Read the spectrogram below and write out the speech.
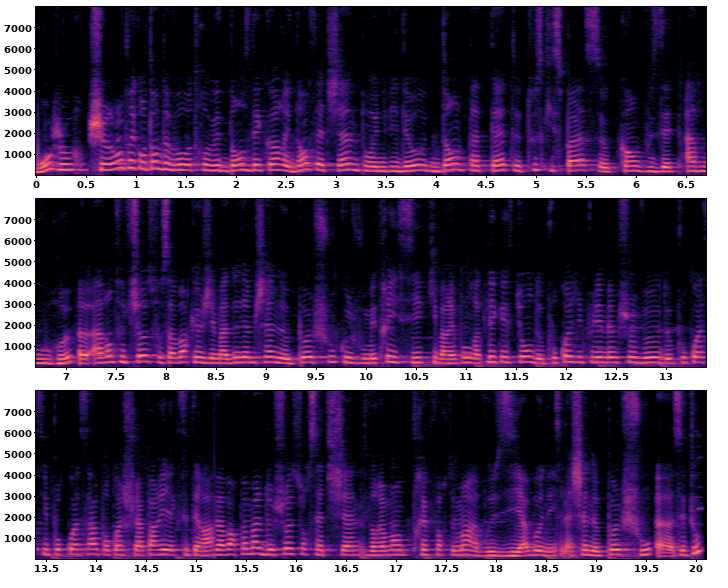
Bonjour Je suis vraiment très contente de vous retrouver dans ce décor et dans cette chaîne pour une vidéo dans ta tête, tout ce qui se passe quand vous êtes amoureux. Euh, avant toute chose, faut savoir que j'ai ma deuxième chaîne Pochou que je vous mettrai ici qui va répondre à toutes les questions de pourquoi j'ai plus les mêmes cheveux, de pourquoi ci, pourquoi ça, pourquoi je suis à Paris, etc. Il va y avoir pas mal de choses sur cette chaîne, vraiment très fortement à vous y abonner. C'est la chaîne Pochou, euh, c'est tout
